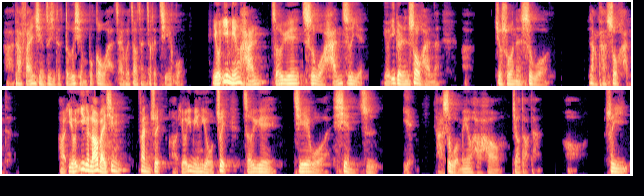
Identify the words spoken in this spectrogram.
啊，他反省自己的德行不够啊，才会造成这个结果。有一名寒，则曰：“此我寒之也。”有一个人受寒呢，啊，就说呢，是我。让他受寒的，啊，有一个老百姓犯罪啊，有一名有罪，则曰：“皆我献之也。”啊，是我没有好好教导他，哦，所以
